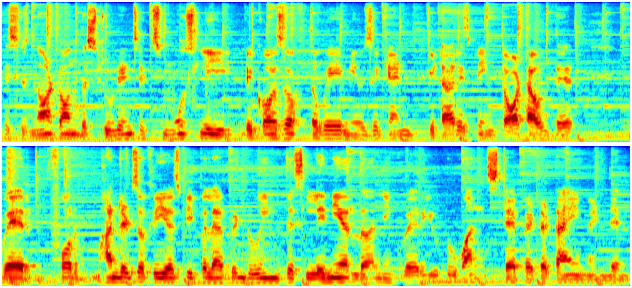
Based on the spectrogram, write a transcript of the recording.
This is not on the students. It's mostly because of the way music and guitar is being taught out there where for hundreds of years people have been doing this linear learning where you do one step at a time and then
